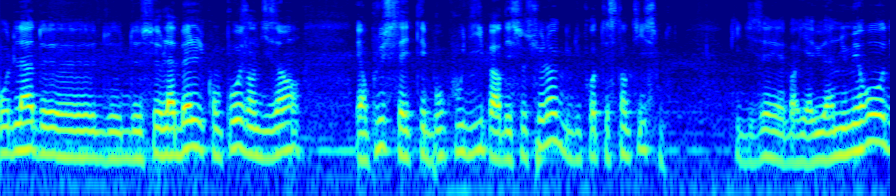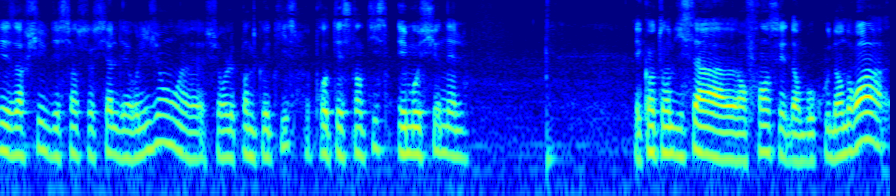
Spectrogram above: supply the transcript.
au-delà de, de, ce label qu'on pose en disant, et en plus ça a été beaucoup dit par des sociologues du protestantisme, qui disaient, bon, il y a eu un numéro des archives des sciences sociales des religions euh, sur le pentecôtisme, protestantisme émotionnel. Et quand on dit ça euh, en France et dans beaucoup d'endroits,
